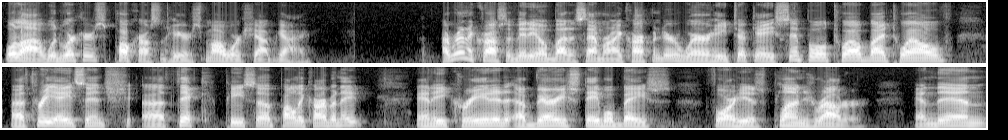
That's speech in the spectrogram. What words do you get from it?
Hola woodworkers, Paul Carlson here, small workshop guy. I ran across a video by the Samurai Carpenter where he took a simple 12 by 12, uh, 3 8 inch uh, thick piece of polycarbonate and he created a very stable base for his plunge router and then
